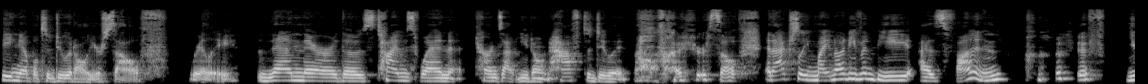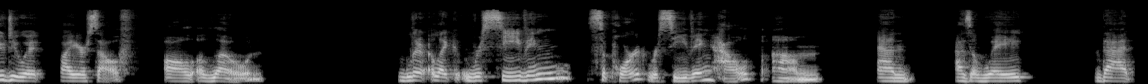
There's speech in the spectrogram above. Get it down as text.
being able to do it all yourself, really. Then there are those times when it turns out you don't have to do it all by yourself and actually might not even be as fun if you do it by yourself all alone. Like receiving support, receiving help, um, and as a way that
